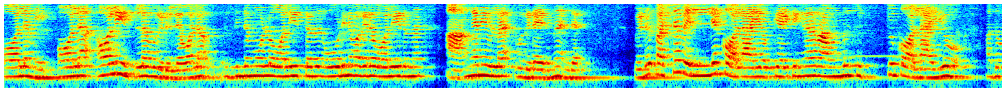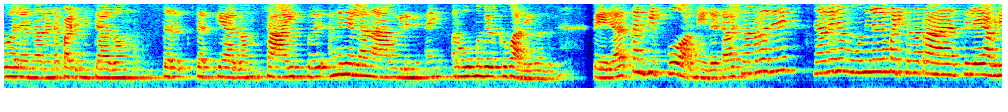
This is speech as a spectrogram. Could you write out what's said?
ഓല മീ ഓല ഓലയുള്ള വീടില്ലേ? ഓല ഇതിന്റെ മുകളിൽ ഓലയിട്ടത് ഓടിന് പകരം ഓലയിടുന്ന ആ അങ്ങനെയുള്ള വീടായിരുന്നു എന്റെ വീട്. പക്ഷെ വലിയ കോലായും ഒക്കെ ആയിട്ട് ഇങ്ങനെ റൗണ്ടും ചുറ്റും കോലായും അതുപോലെ എന്താ പറയുക പടിഞ്ഞിറ്റാകം തെ- തെക്കയാകം ചായ്പ് അങ്ങനെയെല്ലാം ആ വീടിന് റൂമുകൾക്ക് പറയുന്നത്. പേര് അതൊക്കെ എനിക്ക് ഇപ്പോൾ ഓർമ്മയുണ്ട് കേട്ടോ. പക്ഷെ നമ്മളൊരു ഞാനൊരു മൂന്നിലെല്ലാം പഠിക്കുന്ന പ്രായത്തിലേ അവിടെ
